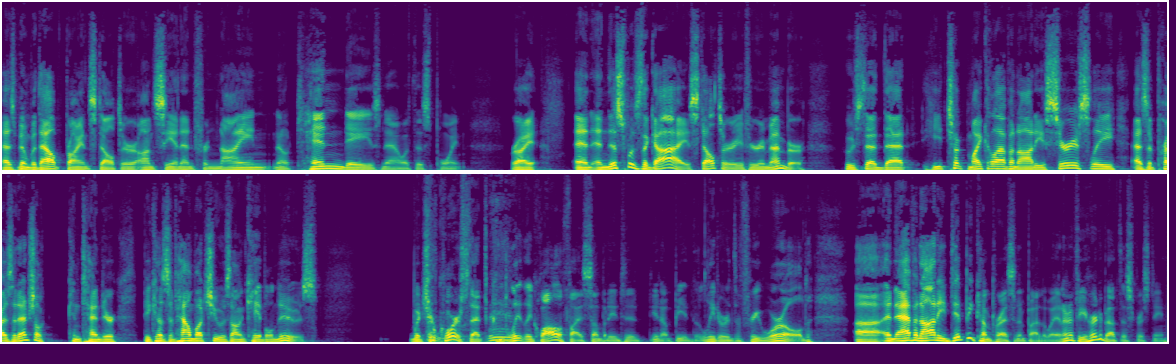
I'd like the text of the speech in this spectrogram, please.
has been without Brian Stelter on CNN for nine, no, ten days now at this point, right? And and this was the guy Stelter, if you remember, who said that he took Michael Avenatti seriously as a presidential contender because of how much he was on cable news. Which, of course, that completely qualifies somebody to, you know, be the leader of the free world. Uh, and Avenatti did become president, by the way. I don't know if you heard about this, Christine.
